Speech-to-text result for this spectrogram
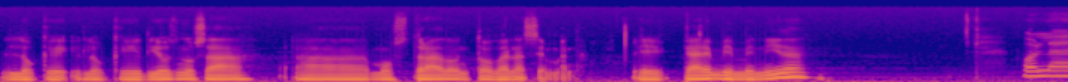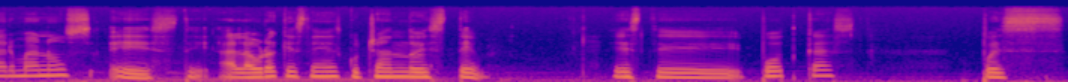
lo que, lo que Dios nos ha, mostrado en toda la semana. Eh, Karen, bienvenida. Hola hermanos, este, a la hora que estén escuchando este, este podcast, pues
